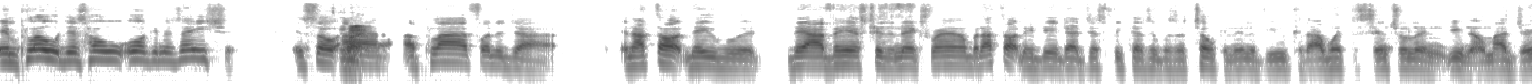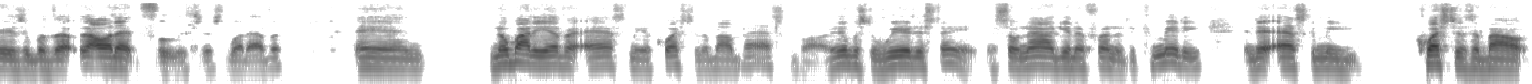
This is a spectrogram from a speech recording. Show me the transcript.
implode this whole organization. And so right. I applied for the job and I thought they would they advanced to the next round, but I thought they did that just because it was a token interview because I went to Central and you know my jersey was up, all that foolishness, whatever. And nobody ever asked me a question about basketball. And it was the weirdest thing. And so now I get in front of the committee and they're asking me questions about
